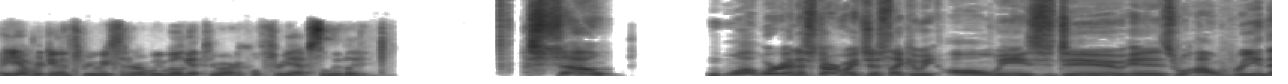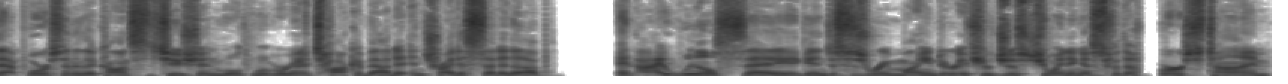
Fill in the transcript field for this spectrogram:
yeah, we're doing three weeks in a row. We will get through Article Three, absolutely. So, what we're going to start with, just like we always do, is well, I'll read that portion of the Constitution. We'll, we're going to talk about it and try to set it up. And I will say again, just as a reminder, if you're just joining us for the first time,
